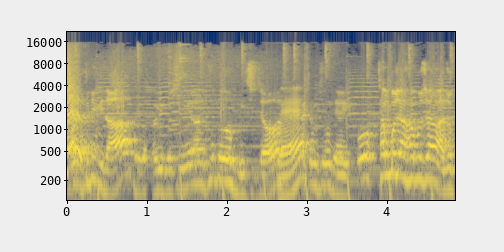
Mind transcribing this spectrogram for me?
네, 드립니다. 그리고 여기 보시면 후드 보이시죠? 네. 깔끔 시공되어 있고 상부장, 하부장 아주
